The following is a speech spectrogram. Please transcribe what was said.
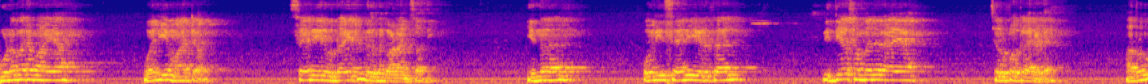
ഗുണപരമായ വലിയ മാറ്റം സേനയിൽ ഉണ്ടായിട്ടുണ്ട് എന്ന് കാണാൻ സാധിക്കും. ഇന്ന് പോലീസ് സേനയെ എടുത്താൽ വിദ്യാസമ്പന്നരായ ചെറുപ്പക്കാരുടെ. അതും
